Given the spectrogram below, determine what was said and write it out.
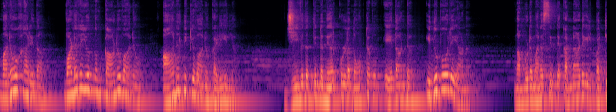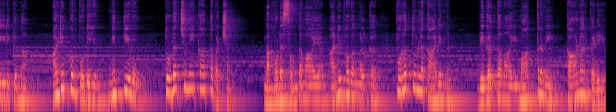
മനോഹാരിത വളരെയൊന്നും കാണുവാനോ ആനന്ദിക്കുവാനോ കഴിയില്ല. ജീവിതത്തിന്റെ നേർക്കുള്ള നോട്ടവും ഏതാണ്ട് ഇതുപോലെയാണ്. നമ്മുടെ മനസ്സിന്റെ കണ്ണാടിയിൽ പറ്റിയിരിക്കുന്ന അഴുക്കും പൊടിയും നിത്യവും തുടച്ചു നീക്കാത്ത പക്ഷം നമ്മുടെ സ്വന്തമായ അനുഭവങ്ങൾക്ക് പുറത്തുള്ള കാര്യങ്ങൾ വികൃതമായി മാത്രമേ കാണാൻ കഴിയൂ.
